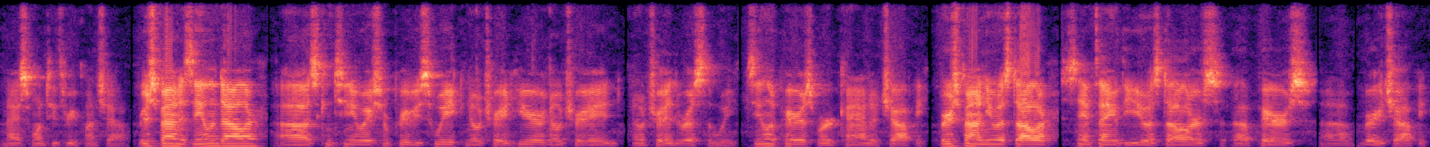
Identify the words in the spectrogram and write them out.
nice one, two, three punch out. British pound, New Zealand dollar. Uh, it's continuation of previous week. No trade here, no trade, no trade the rest of the week. Zealand pairs were kind of choppy. British pound, U.S. dollar. Same thing with the U.S. dollars uh, pairs. Uh, very choppy.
